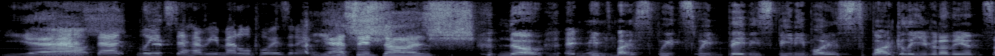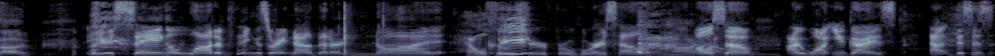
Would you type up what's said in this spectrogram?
Now yes. that leads to heavy metal poisoning. yes, it does. No, it means my sweet, sweet baby Speedy boy is sparkly even on the inside. You're saying a lot of things right now that are not Healthy? kosher for horse health. Not also, healthy. I want you guys. Uh, this is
